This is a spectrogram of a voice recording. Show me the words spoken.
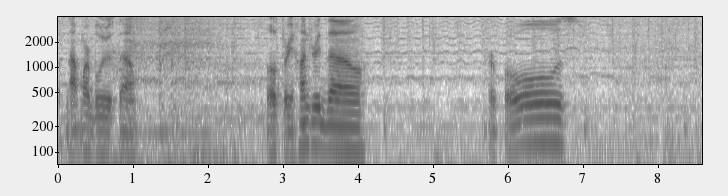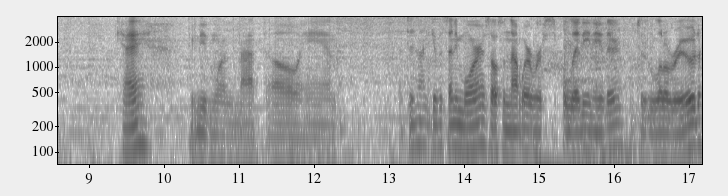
It's not more blues though. Low 300 though. Purples. Okay. We need more than that though, and that did not give us any more. It's also not where we're splitting either, which is a little rude.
